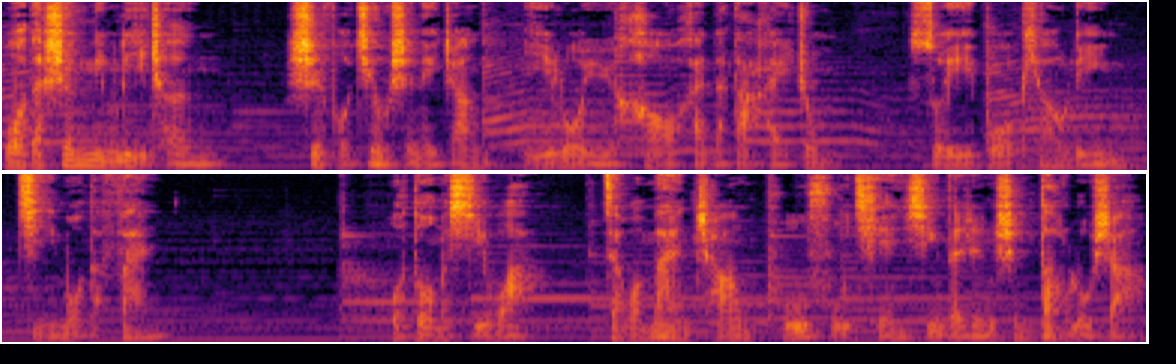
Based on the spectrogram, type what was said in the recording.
我的生命历程，是否就是那张遗落于浩瀚的大海中，随波飘零、寂寞的帆？我多么希望，在我漫长匍匐前行的人生道路上，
